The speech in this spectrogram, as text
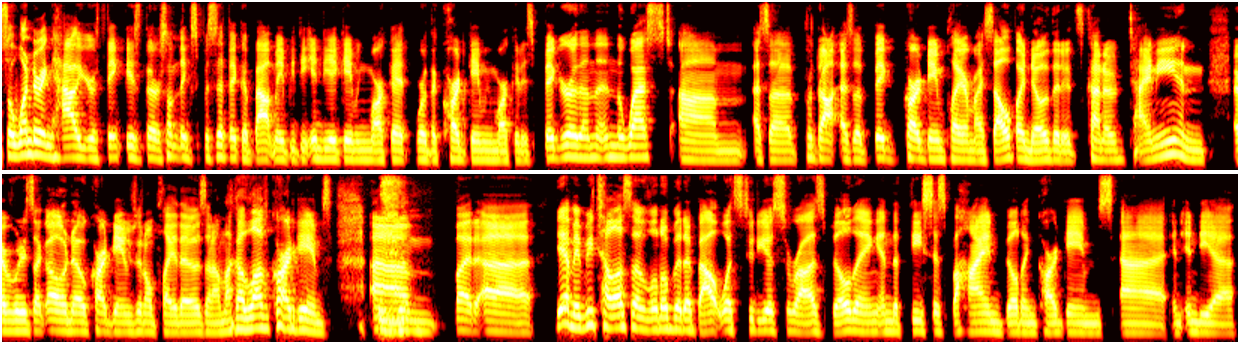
so wondering how you're think is there something specific about maybe the India gaming market where the card gaming market is bigger than in the West? Um, as a as a big card game player myself, I know that it's kind of tiny, and everybody's like, "Oh no, card games, we don't play those," and I'm like, "I love card games." Um, but uh, yeah, maybe tell us a little bit about what Studio Sirah is building and the thesis behind building card games uh, in India.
